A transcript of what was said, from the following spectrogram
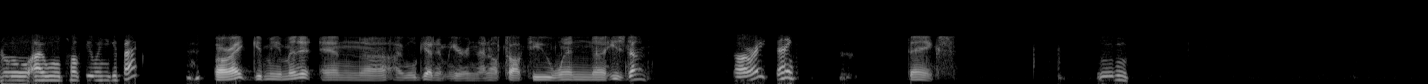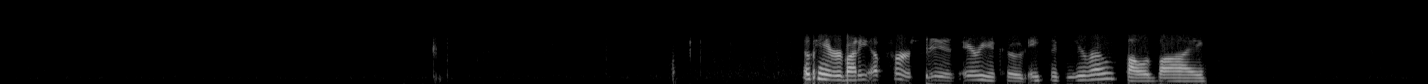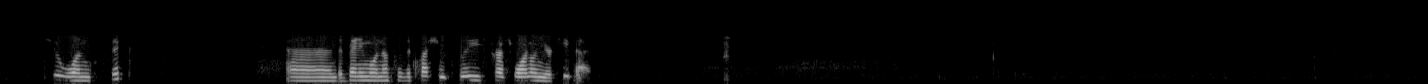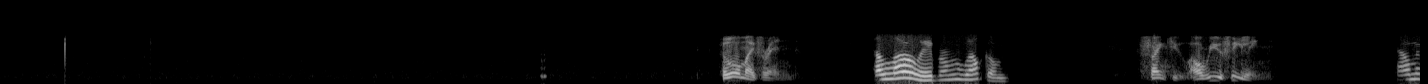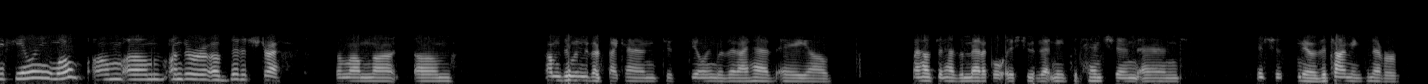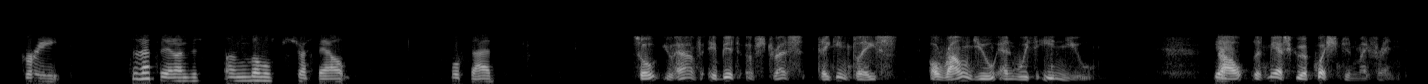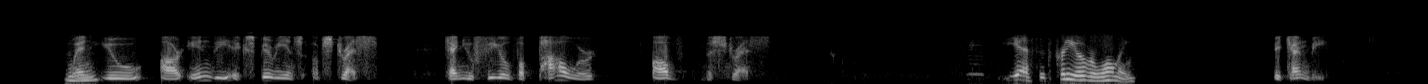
So I will talk to you when you get back. All right. Give me a minute, and uh, I will get him here, and then I'll talk to you when uh, he's done. All right. Thanks. Thanks. hmm Okay, everybody. Up first is area code eight six zero, followed by two one six. And if anyone else has a question, please press one on your keypad. Hello, my friend. Hello, Abram. Welcome. Thank you. How are you feeling? How am I feeling? Well, I'm um under a bit of stress. So I'm not um I'm doing the best I can, just dealing with it. I have a uh my husband has a medical issue that needs attention and it's just you know, the timing's never great. So that's it. I'm just I'm a little stressed out. A little sad. So you have a bit of stress taking place around you and within you. Yeah. Now, let me ask you a question, my friend. When Mhm. you are in the experience of stress, can you feel the power of the stress? Yes, it's pretty overwhelming. It can be.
